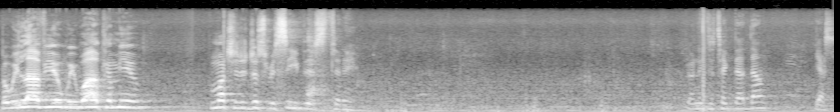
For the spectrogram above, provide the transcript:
But we love you. We welcome you. I want you to just receive this today. Do I need to take that down? Yes.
